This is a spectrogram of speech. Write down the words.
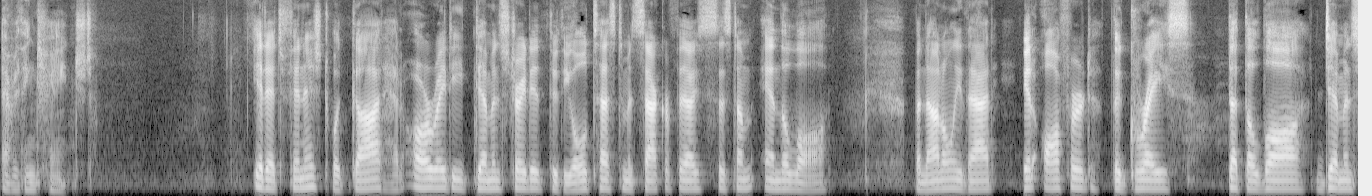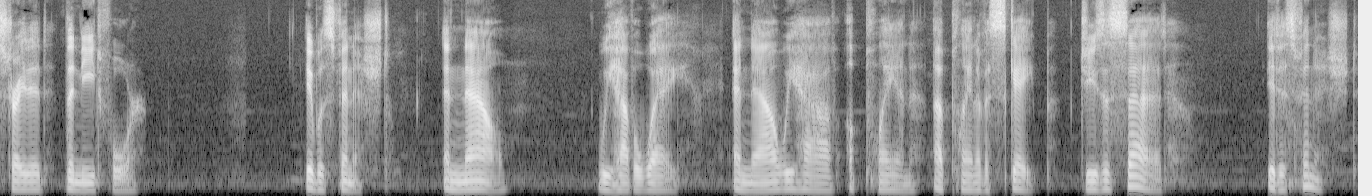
Everything changed. It had finished what God had already demonstrated through the Old Testament sacrifice system and the law. But not only that, it offered the grace that the law demonstrated the need for. It was finished. And now we have a way. And now we have a plan, a plan of escape. Jesus said, it is finished.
